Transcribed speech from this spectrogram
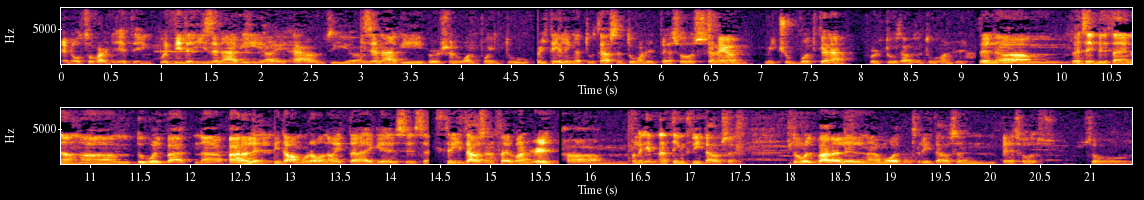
and also hard hitting, would be the Izanagi. I have the uh, Izanagi version 1.2 retailing at 2,200 pesos. Sana yun, may tube mod ka na for 2,200. Then, um, let's say bili ng um, dual bat na parallel. Pinakamura ko nakita, I guess, is 3,500. Um, palagyan natin 3,000. Dual parallel na mod, 3,000 pesos. So,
